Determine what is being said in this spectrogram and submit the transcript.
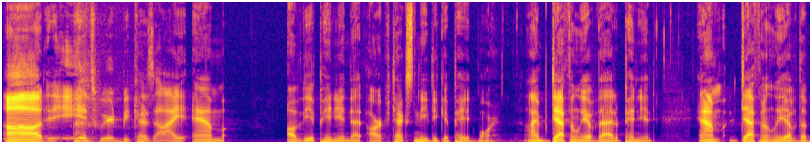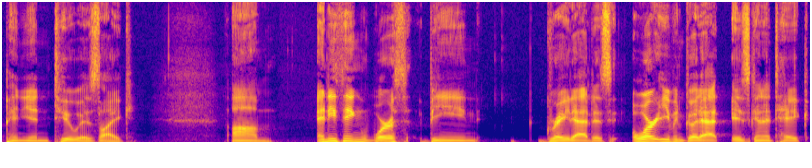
Uh, it's weird because I am of the opinion that architects need to get paid more. I'm definitely of that opinion. And I'm definitely of the opinion too is like um anything worth being great at is or even good at is going to take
